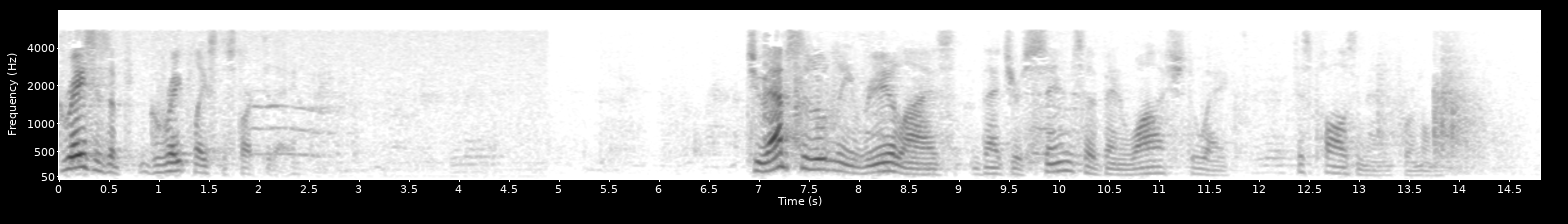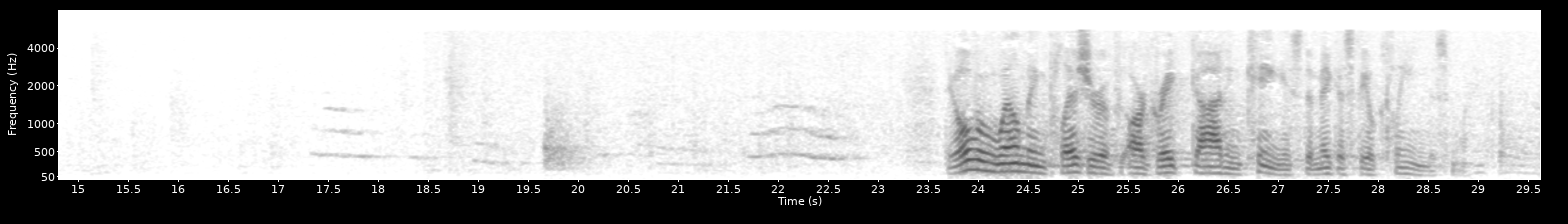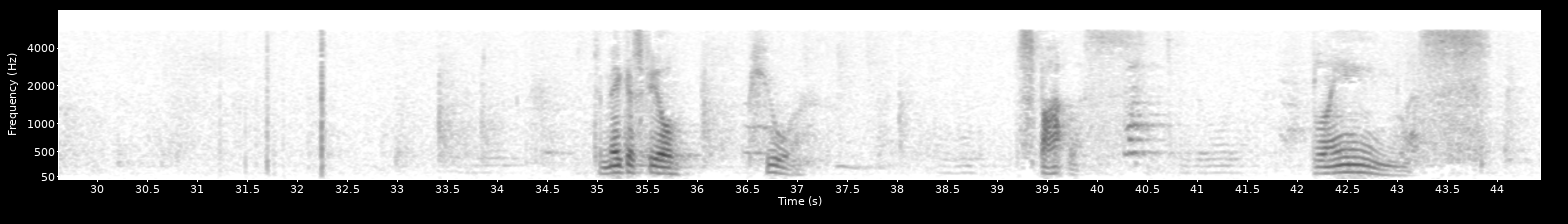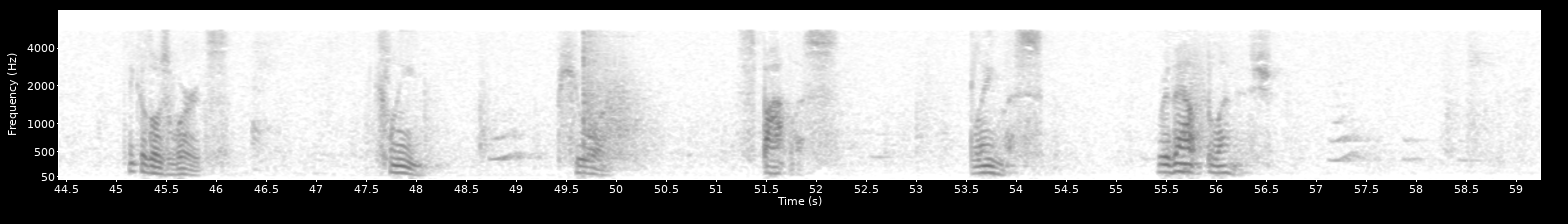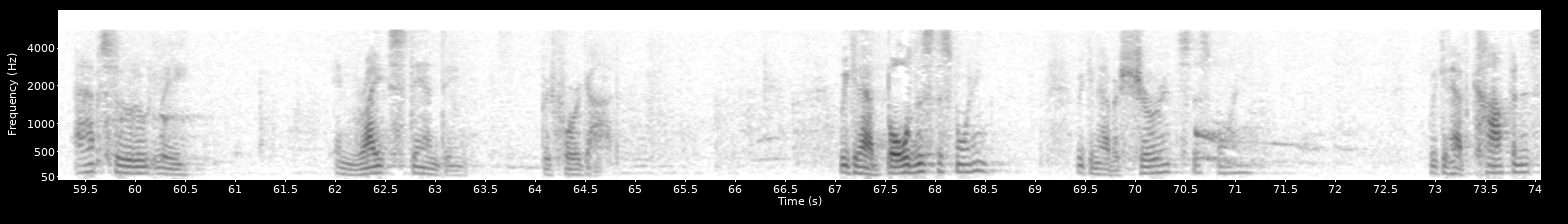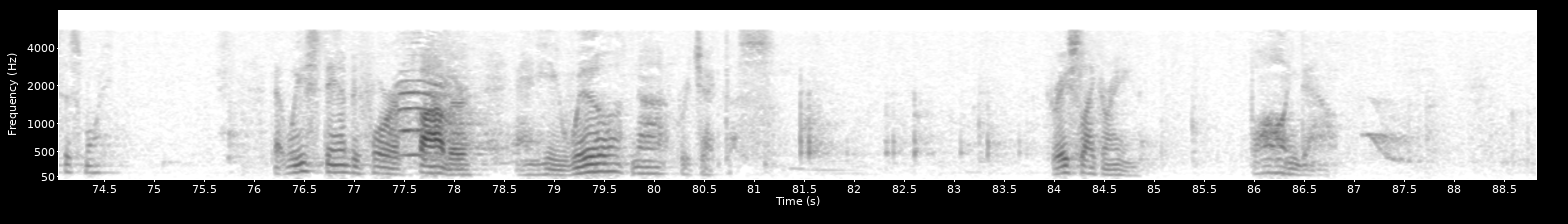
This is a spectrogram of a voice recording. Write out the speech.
Grace is a great place to start today. To absolutely realize that your sins have been washed away. Just pause in that for a moment. The overwhelming pleasure of our great God and King is to make us feel clean this morning. Make us feel pure, spotless, blameless. Think of those words clean, pure, spotless blameless, without blemish. Absolutely in right standing before God. We can have boldness this morning. We can have assurance this morning. We can have confidence this morning that we stand before our Father and He will not reject us. Grace like rain falling down.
